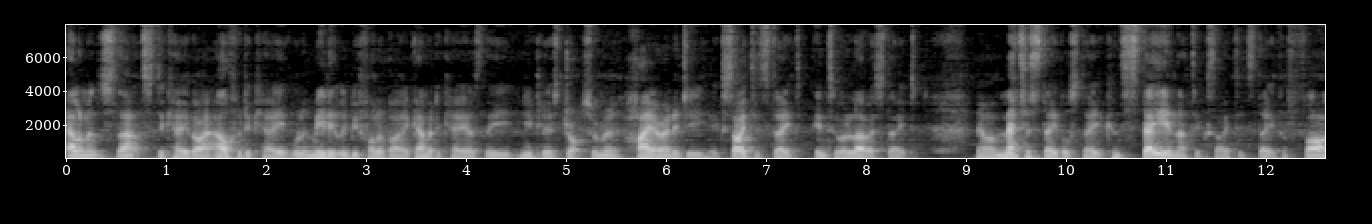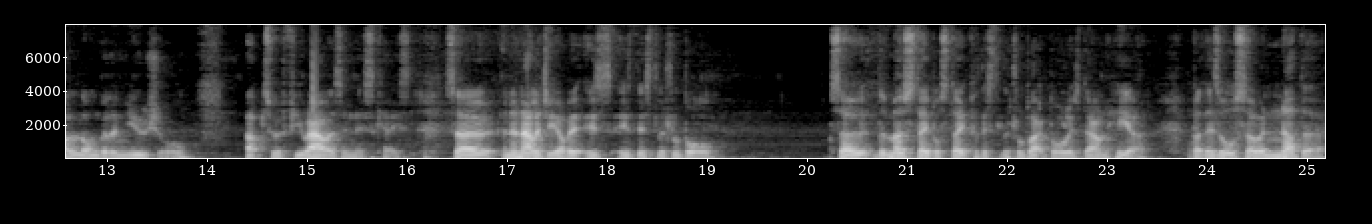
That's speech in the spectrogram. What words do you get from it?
elements that decay via alpha decay will immediately be followed by a gamma decay as the nucleus drops from a higher energy excited state into a lower state. Now, a metastable state can stay in that excited state for far longer than usual, up to a few hours in this case. So, an analogy of it is, is this little ball. So, the most stable state for this little black ball is down here, but there's also another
